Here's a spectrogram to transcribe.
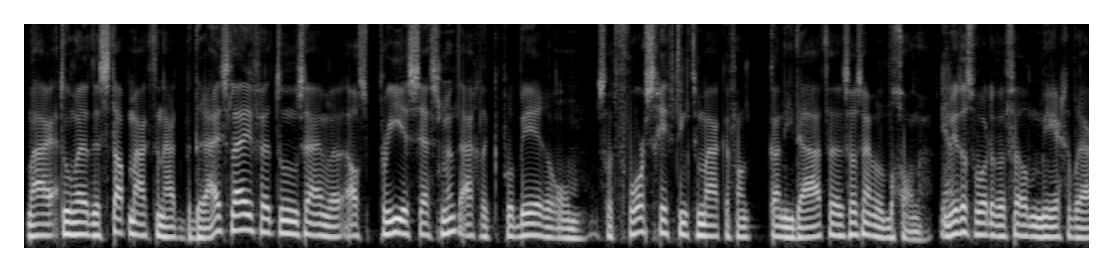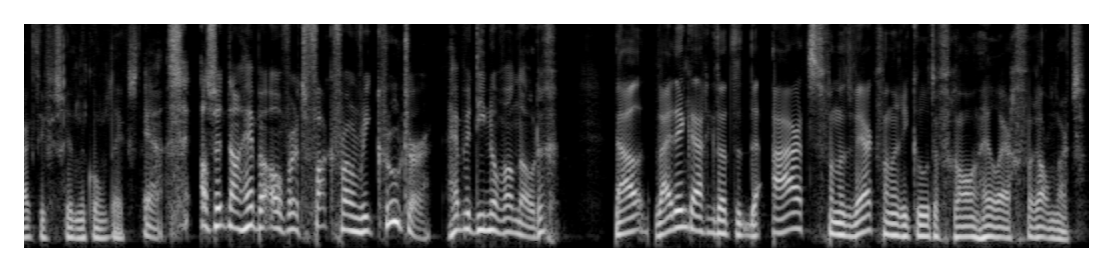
Maar toen we de stap maakten naar het bedrijfsleven, toen zijn we als pre-assessment eigenlijk proberen om een soort voorschrifting te maken van kandidaten. Zo zijn we begonnen. Inmiddels worden we veel meer gebruikt in verschillende contexten. Ja. Als we het nou hebben over het vak van recruiter, hebben we die nog wel nodig? Nou, wij denken eigenlijk dat de aard van het werk van een recruiter vooral heel erg verandert.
